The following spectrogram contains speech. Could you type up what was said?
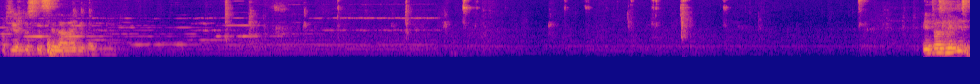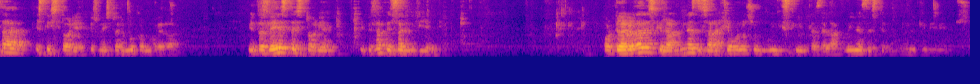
Por cierto, este es el adagio del Mientras leí esta, esta historia, que es una historia muy conmovedora, mientras leí esta historia, empecé a pensar en ti. Porque la verdad es que las ruinas de Sarajevo no son muy distintas de las ruinas de este mundo en el que vivimos.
